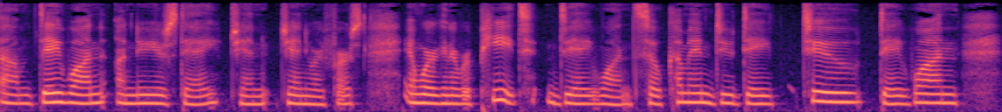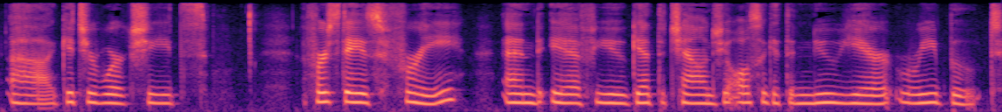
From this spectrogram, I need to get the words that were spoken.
um, day one on New Year's Day, Jan- January 1st, and we're gonna repeat day one. So come in, do day two, day one, uh, get your worksheets. First day is free. And if you get the challenge, you'll also get the New Year reboot.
